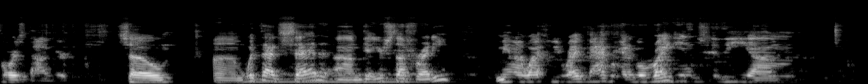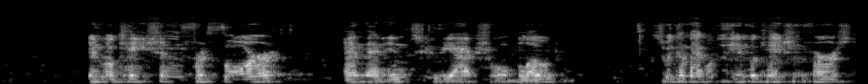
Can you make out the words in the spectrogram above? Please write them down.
Thor's dagger. So, um, with that said, um, get your stuff ready. Me and my wife will be right back. We're going to go right into the um, invocation for Thor and then into the actual blot. So we come back, we'll do the invocation first.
